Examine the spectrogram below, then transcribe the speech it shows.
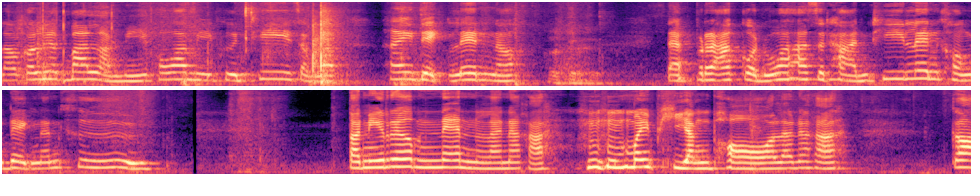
เราก็เลือกบ้านหลังนี้ เพราะว่ามีพื้นที่สำหรับให้เด็กเล่นเนาะแต่ปรากฏว่าสถานที่เล่นของเด็กนั้นคือ ตอนนี้เริ่มแน่นแล้วนะคะ ไม่เพียงพอแล้วนะคะ ก็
